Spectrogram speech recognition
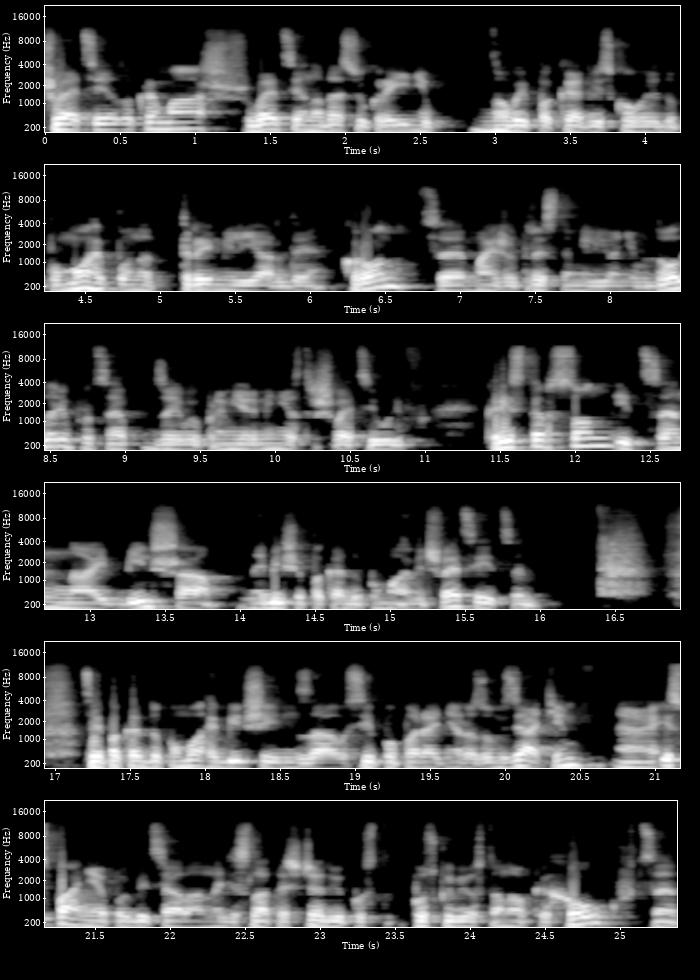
Швеція, зокрема, Швеція надасть Україні новий пакет військової допомоги понад 3 мільярди крон. Це майже 300 мільйонів доларів. Про це заявив прем'єр-міністр Швеції Ульф Крістерсон. І це найбільша, найбільший пакет допомоги від Швеції. Це цей пакет допомоги більший за усі попередні разом взяті. Е, Іспанія пообіцяла надіслати ще дві пускові установки Хоук. Це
